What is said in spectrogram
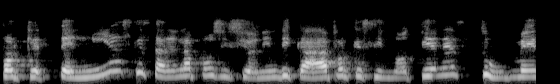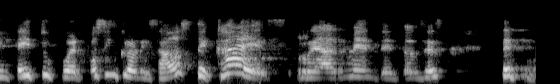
porque tenías que estar en la posición indicada, porque si no tienes tu mente y tu cuerpo sincronizados, te caes realmente. Entonces, te,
